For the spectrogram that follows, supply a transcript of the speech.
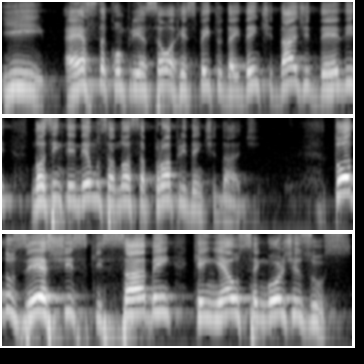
e esta compreensão a respeito da identidade dele, nós entendemos a nossa própria identidade. Todos estes que sabem quem é o Senhor Jesus,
